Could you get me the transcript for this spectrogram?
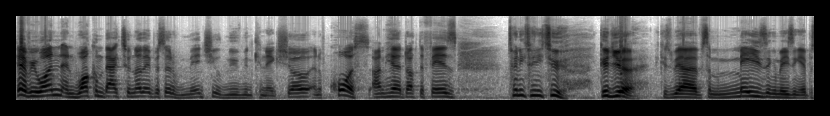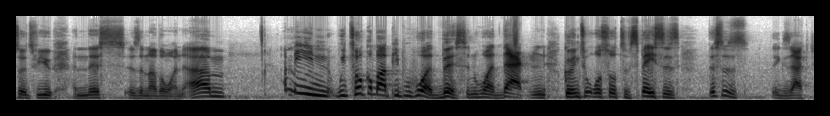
Hey everyone, and welcome back to another episode of MedShield Movement Connect Show. And of course, I'm here, Dr. Fez, 2022. Good year, because we have some amazing, amazing episodes for you, and this is another one. Um, I mean, we talk about people who are this and who are that, and going to all sorts of spaces. This is the exact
